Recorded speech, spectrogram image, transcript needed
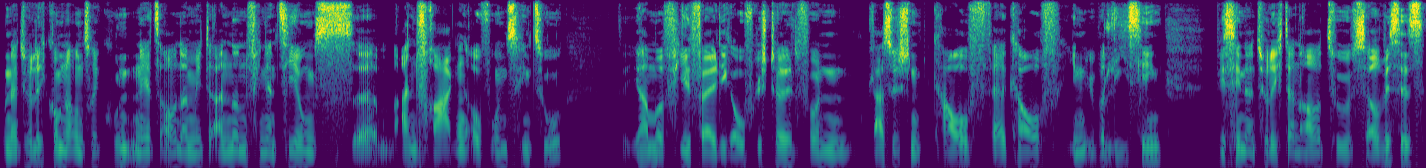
Und natürlich kommen unsere Kunden jetzt auch dann mit anderen Finanzierungsanfragen auf uns hinzu. Hier haben wir vielfältig aufgestellt von klassischen Kauf, Verkauf hin über Leasing bis hin natürlich dann auch zu Services,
